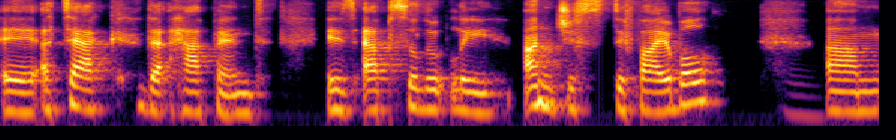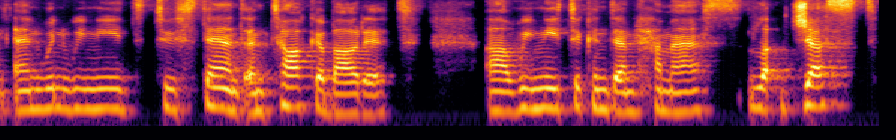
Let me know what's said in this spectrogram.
attack that happened is absolutely unjustifiable. Mm. Um, and when we need to stand and talk about it, uh, we need to condemn Hamas just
